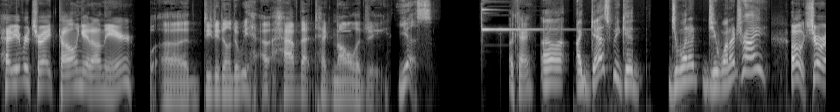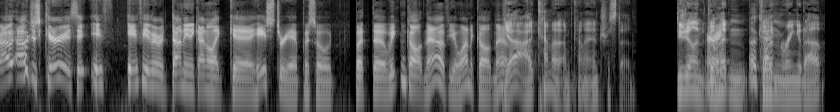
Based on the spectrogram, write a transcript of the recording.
Have you ever tried calling it on the air? Uh, DJ Dylan, do we ha- have that technology? Yes. Okay. Uh, I guess we could. Do you want to? Do you want to try? Oh, sure. I, I was just curious if if you've ever done any kind of like uh, history episode, but uh, we can call it now if you want to call it now. Yeah, I kind of, I'm kind of interested. DJ Dylan, go All right. ahead and Okay. go ahead and ring it up.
